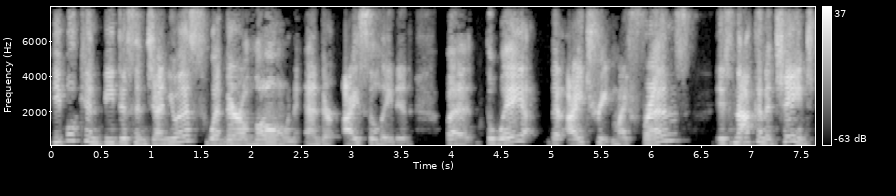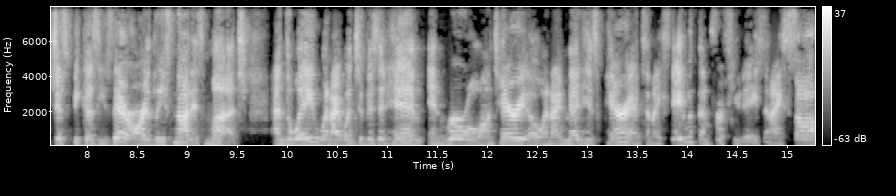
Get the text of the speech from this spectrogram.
people can be disingenuous when they're mm-hmm. alone and they're isolated but the way that i treat my friends is not going to change just because he's there or at least not as much and the way when i went to visit him in rural ontario and i met his parents and i stayed with them for a few days and i saw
